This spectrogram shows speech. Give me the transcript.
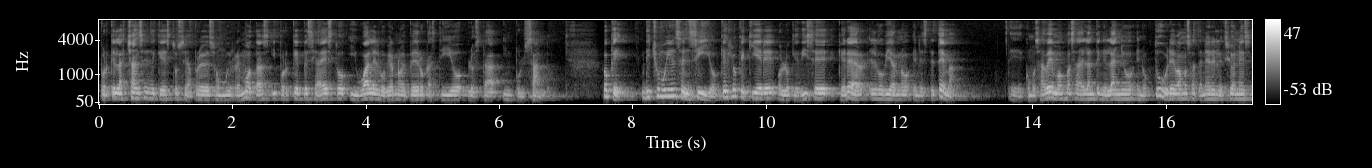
por qué las chances de que esto se apruebe son muy remotas y por qué pese a esto igual el gobierno de Pedro Castillo lo está impulsando. Ok, dicho muy en sencillo, ¿qué es lo que quiere o lo que dice querer el gobierno en este tema? Eh, como sabemos, más adelante en el año, en octubre, vamos a tener elecciones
